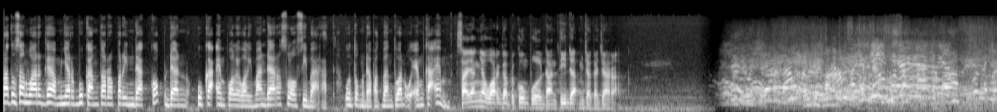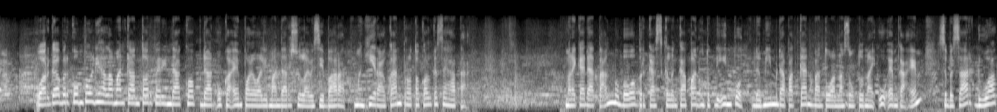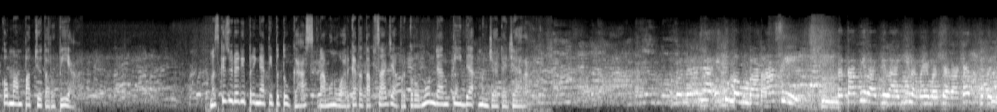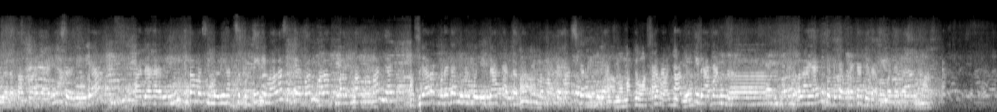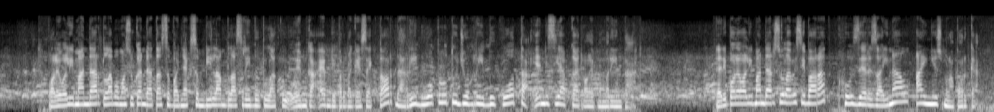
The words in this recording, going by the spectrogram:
Ratusan warga menyerbu kantor Perindakop dan UKM Polewali Mandar, Sulawesi Barat untuk mendapat bantuan UMKM. Sayangnya warga berkumpul dan tidak menjaga jarak. Warga berkumpul di halaman kantor Perindakop dan UKM Polewali Mandar, Sulawesi Barat menghiraukan protokol kesehatan. Mereka datang membawa berkas kelengkapan untuk diinput demi mendapatkan bantuan langsung tunai UMKM sebesar 2,4 juta rupiah. Meski sudah diperingati petugas, namun warga tetap saja berkerumun dan tidak menjaga jarak. Sebenarnya itu membatasi tetapi lagi-lagi namanya masyarakat kita juga tetap layani sehingga pada hari ini kita masih melihat seperti ini. Malah setiap hari malah bertambah jarak mereka kurang mengindahkan tetapi ah. memakai masker itu wajib nah, memakai masker karena wajib kami ya? tidak akan uh, melayani ketika mereka tidak memakai masker Polewali Mandar telah memasukkan data sebanyak 19.000 pelaku UMKM di berbagai sektor dari 27.000 kuota yang disiapkan oleh pemerintah. Dari Polewali Mandar, Sulawesi Barat, Huzer Zainal, iNews melaporkan.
